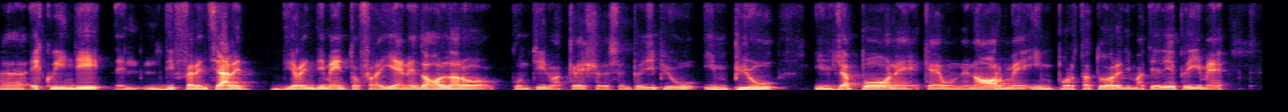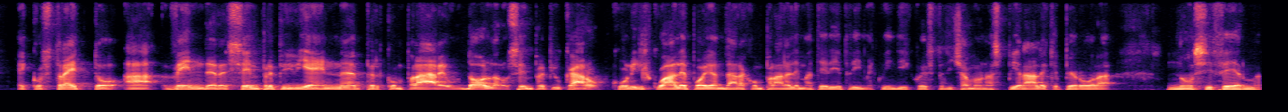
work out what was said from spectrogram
eh, e quindi il, il differenziale di rendimento fra yen e dollaro continua a crescere sempre di più. In più il Giappone, che è un enorme importatore di materie prime, è costretto a vendere sempre più yen per comprare un dollaro sempre più caro con il quale poi andare a comprare le materie prime. Quindi questo diciamo è una spirale che per ora non si ferma.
